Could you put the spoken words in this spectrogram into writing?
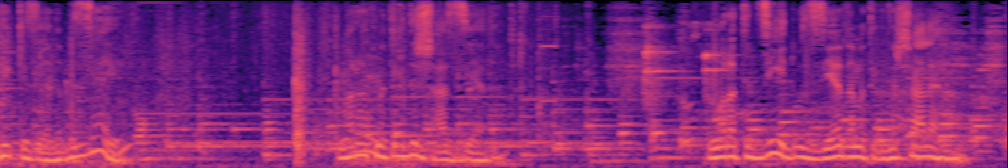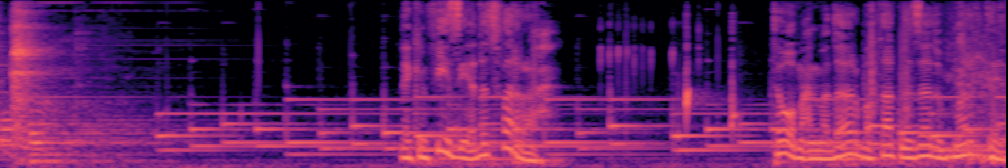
هيك زيادة بالزايد. مرات ما تقدرش على الزيادة. مرات تزيد والزيادة ما تقدرش عليها. لكن في زيادة تفرح. تو مع المدار باقاتنا زادوا بمرتين.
